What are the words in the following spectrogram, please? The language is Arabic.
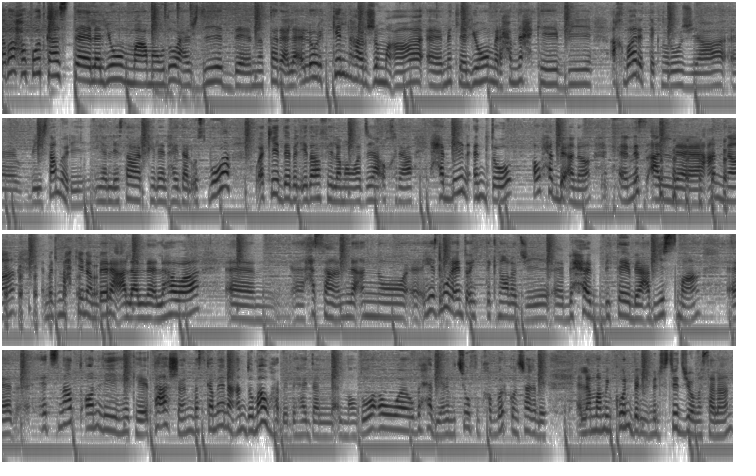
صباح بودكاست لليوم مع موضوع جديد بننطر له كل نهار جمعة آه، مثل اليوم رح نحكي بأخبار التكنولوجيا آه، بسمري يلي صار خلال هيدا الأسبوع. وأكيد بالإضافة لمواضيع أخرى حابين أنتو أو حبي أنا آه، نسأل عنا مثل ما حكينا امبارح على الهوا حسان لأنه he's more into ال technology بحب بيتابع بيسمع. it's not only هيك passion بس كمان عنده موهبة بهذا الموضوع وبحب. يعني بتشوفوا بخبركم شغلة لما بنكون بالاستوديو مثلا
